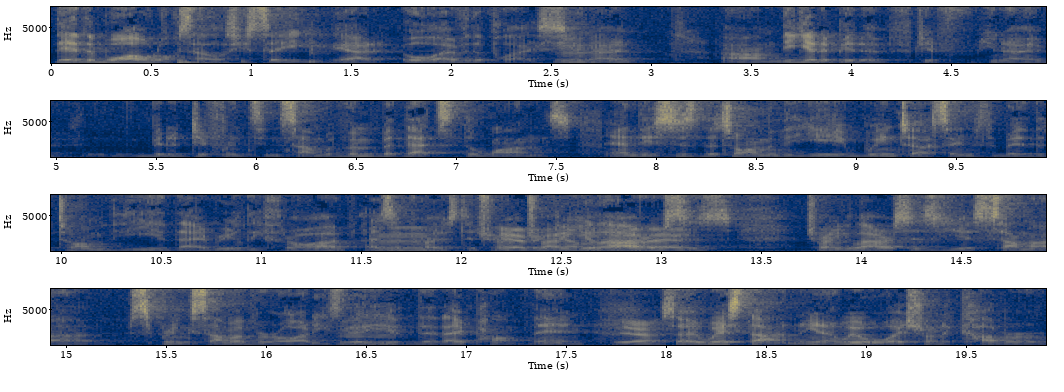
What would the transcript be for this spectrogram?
They're the wild oxalis you see out all over the place. Mm. You know, um, you get a bit of diff, you know, bit of difference in some of them, but that's the ones. And this is the time of the year. Winter seems to be the time of the year they really thrive, as opposed to Mm. Yeah, out, triangularis. eh? is Triangularis is your summer, spring, summer varieties that, that they pump then. Mm. Yeah. So we're starting. You know, we're always trying to cover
